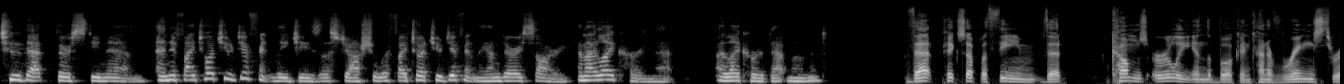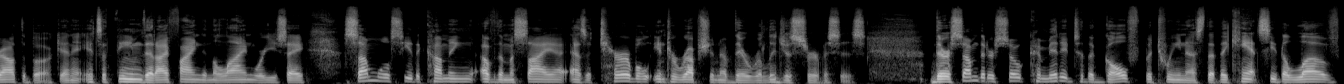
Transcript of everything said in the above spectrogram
to that thirsty man. And if I taught you differently, Jesus, Joshua, if I taught you differently, I'm very sorry. And I like her in that. I like her at that moment. That picks up a theme that comes early in the book and kind of rings throughout the book. And it's a theme that I find in the line where you say, Some will see the coming of the Messiah as a terrible interruption of their religious services. There are some that are so committed to the gulf between us that they can't see the love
